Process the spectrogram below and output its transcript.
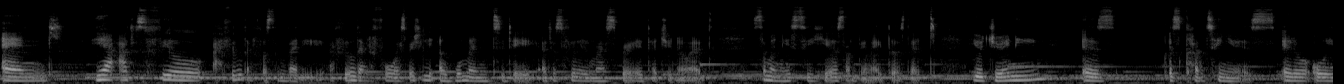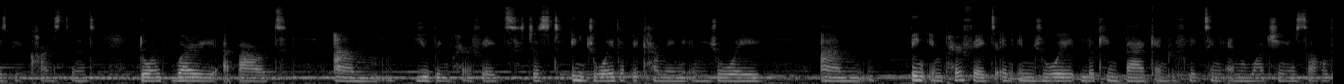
And yeah, I just feel I feel that for somebody. I feel that for especially a woman today. I just feel in my spirit that you know what, someone needs to hear something like this. That your journey is is continuous. It'll always be constant. Don't worry about um, you being perfect. Just enjoy the becoming. Enjoy um, being imperfect, and enjoy looking back and reflecting and watching yourself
